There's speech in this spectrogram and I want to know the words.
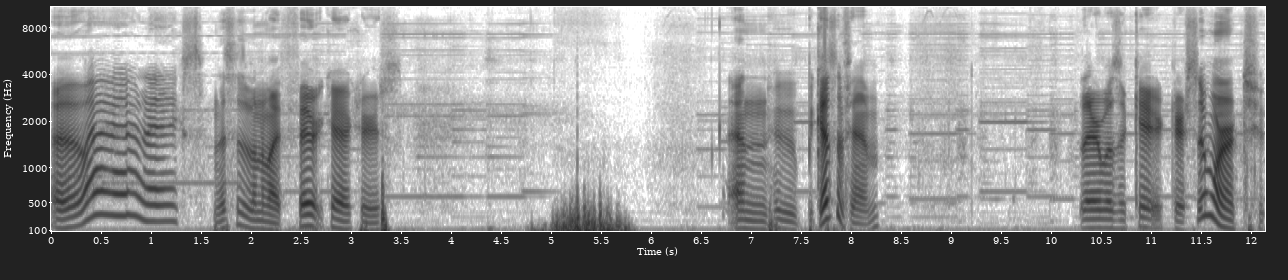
Oh, Alex. This is one of my favorite characters. And who, because of him, there was a character similar to,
